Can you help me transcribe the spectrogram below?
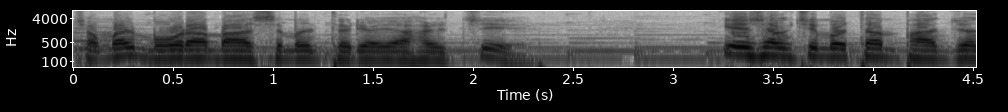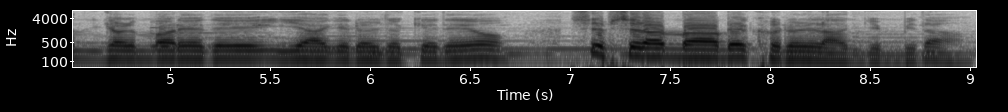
정말 뭐라 말씀을 드려야 할지 예상치 못한 반전 결말에 대해 이야기를 듣게 되어 씁쓸한 마음에 글을 남깁니다.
